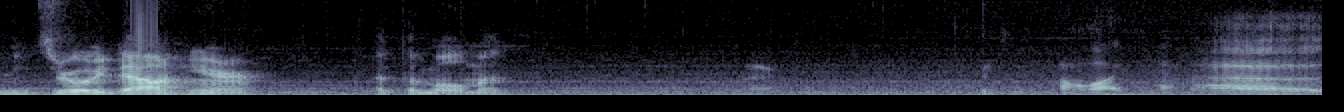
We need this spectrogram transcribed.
is really down here at the moment It's not like uh,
